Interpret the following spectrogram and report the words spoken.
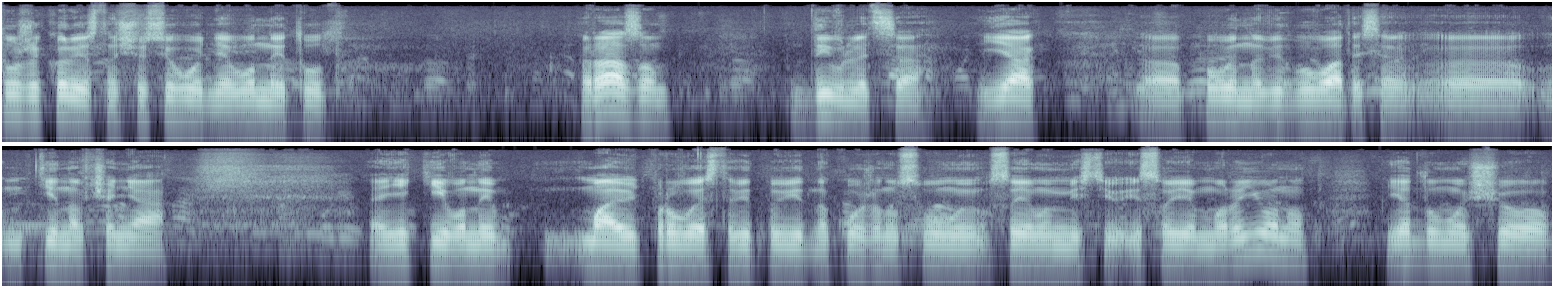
Дуже корисно, що сьогодні вони тут разом дивляться, як е, повинно відбуватися е, ті навчання, які вони мають провести відповідно кожен у своєму, своєму місті і своєму району. Я думаю, що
